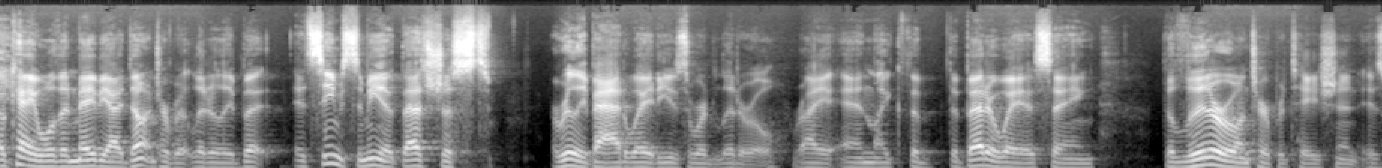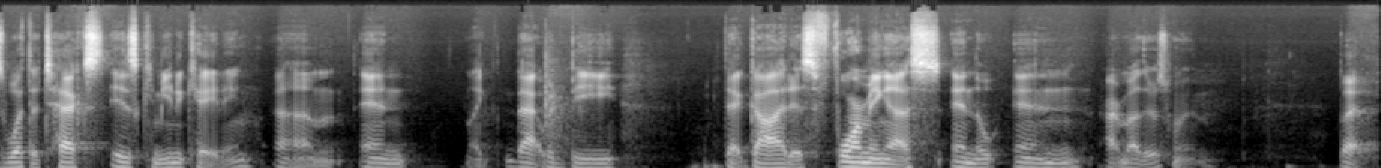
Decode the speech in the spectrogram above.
okay, well then maybe I don't interpret it literally, but it seems to me that that's just a really bad way to use the word literal, right? And like the the better way is saying the literal interpretation is what the text is communicating, um, and like that would be that God is forming us in the in our mother's womb. But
